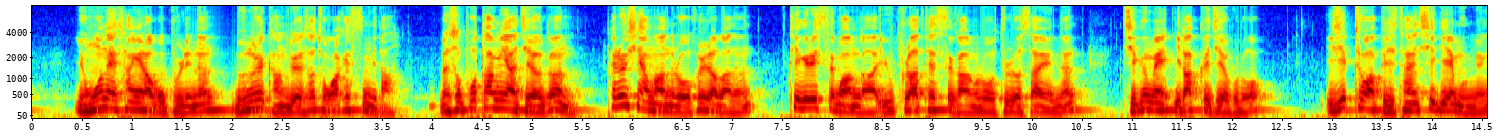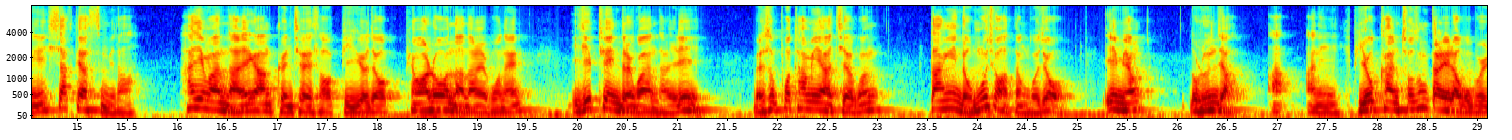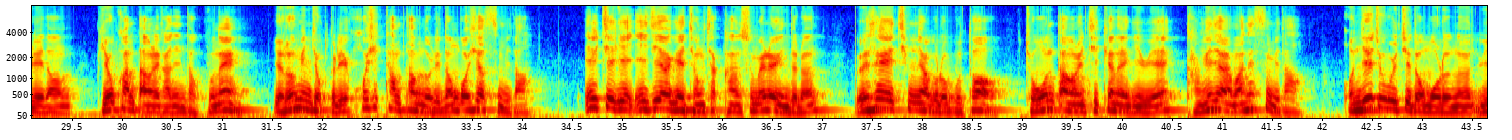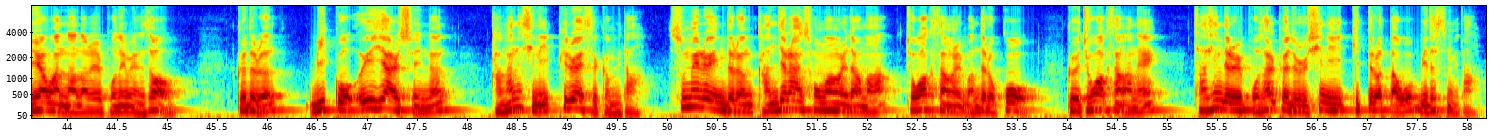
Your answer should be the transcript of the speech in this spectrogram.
영혼의 상이라고 불리는 눈을 강조해서 조각했습니다. 메소포타미아 지역은 페르시아만으로 흘러가는 티그리스 강과 유프라테스 강으로 둘러싸여 있는 지금의 이라크 지역으로 이집트와 비슷한 시기의 문명이 시작되었습니다. 하지만 나일강 근처에서 비교적 평화로운 나날을 보낸 이집트인들과는 달리 메소포타미아 지역은 땅이 너무 좋았던 거죠. 일명 노른자, 아, 아니 비옥한 초승달이라고 불리던 비옥한 땅을 가진 덕분에 여러 민족들이 호시탐탐 노리던 곳이었습니다. 일찍이 이 지역에 정착한 수메르인들은 외세의 침략으로부터 좋은 땅을 지켜내기 위해 강해져야만 했습니다. 언제 죽을지도 모르는 위험한 나날을 보내면서 그들은 믿고 의지할 수 있는 강한 신이 필요했을 겁니다. 수메르인들은 간절한 소망을 담아 조각상을 만들었고 그 조각상 안에 자신들을 보살펴줄 신이 깃들었다고 믿었습니다.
